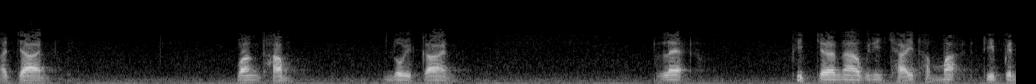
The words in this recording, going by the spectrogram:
อาจารย์ฟังธรรม โดยการ และพิจารณาวินิจฉัยธรรมะที่เป็น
